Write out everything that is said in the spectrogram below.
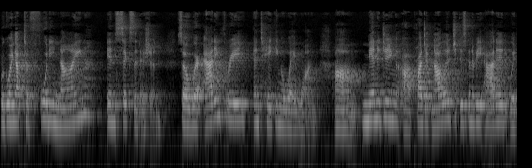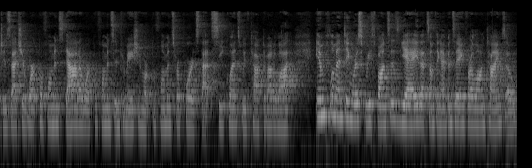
We're going up to 49 in 6th edition. So we're adding three and taking away one. Um, managing uh, project knowledge is going to be added, which is that's your work performance data, work performance information, work performance reports, that sequence we've talked about a lot. Implementing risk responses, yay, that's something I've been saying for a long time, so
